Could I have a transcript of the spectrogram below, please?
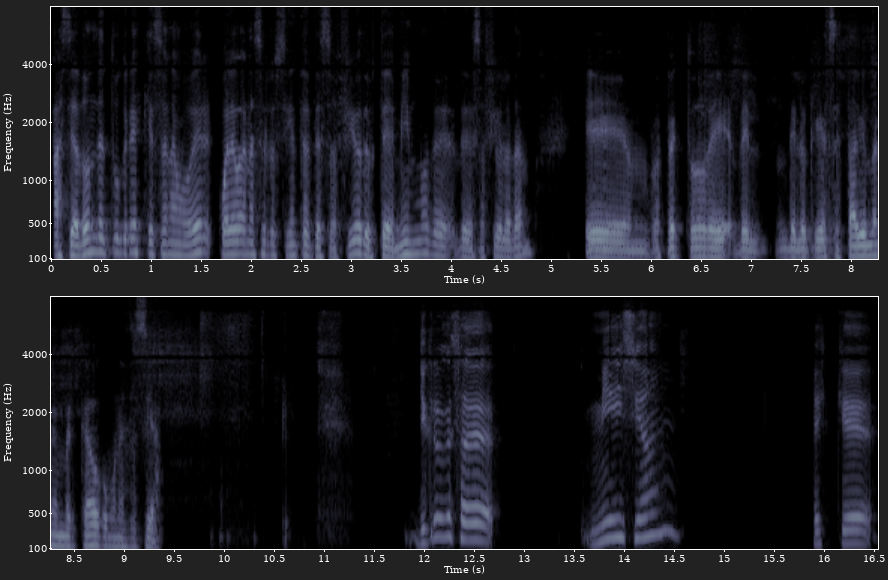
¿hacia dónde tú crees que se van a mover? ¿Cuáles van a ser los siguientes desafíos de ustedes mismos, de, de Desafío Latam? Eh, respecto de, lo que se está viendo en el mercado como necesidad. Yo creo que esa, mi visión es que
